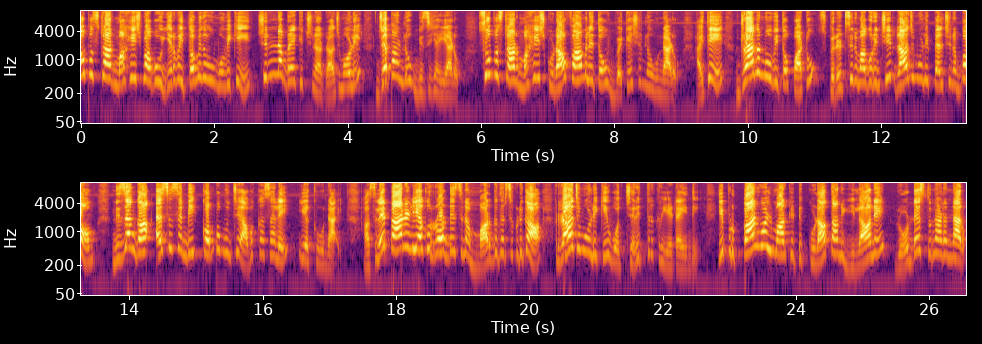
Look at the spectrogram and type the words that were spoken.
సూపర్ స్టార్ మహేష్ బాబు ఇరవై తొమ్మిదవ మూవీకి చిన్న బ్రేక్ ఇచ్చిన రాజమౌళి జపాన్లో బిజీ అయ్యాడు. సూపర్ స్టార్ మహేష్ కూడా ఫ్యామిలీతో వెకేషన్లో ఉన్నాడు. అయితే డ్రాగన్ మూవీతో పాటు స్పిరిట్ సినిమా గురించి రాజమౌళి పేల్చిన బాంబ్ నిజంగా ఎస్ఎస్ఎంబి కొంప ముంచే అవకాశాలే ఎక్కువ ఉన్నాయి. అసలే పాన్ ఇండియాకు రోడ్డేసిన మార్గదర్శకుడిగా రాజమౌళికి ఓ చరిత్ర క్రియేట్ అయింది. ఇప్పుడు పాన్ వరల్డ్ మార్కెట్ కూడా తాను ఇలానే రోడ్డేస్తున్నాడన్నారు.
